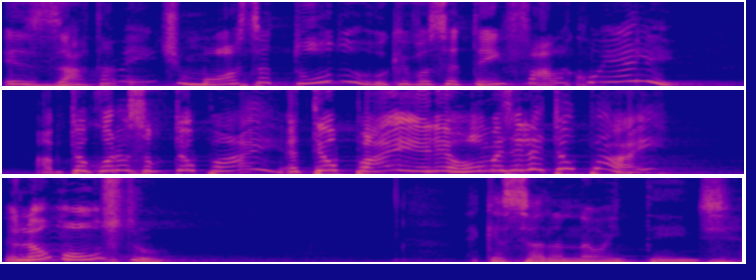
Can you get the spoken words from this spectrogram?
Exatamente, mostra tudo o que você tem e fala com ele. Abre teu coração pro teu pai. É teu pai, ele errou, mas ele é teu pai. Ele é um monstro. É que a senhora não entende.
